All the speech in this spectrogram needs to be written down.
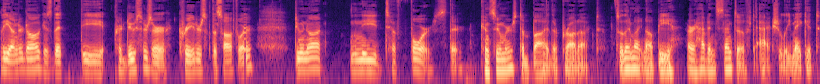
the underdog is that the producers or creators of the software do not need to force their consumers to buy their product. So they might not be or have incentive to actually make it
